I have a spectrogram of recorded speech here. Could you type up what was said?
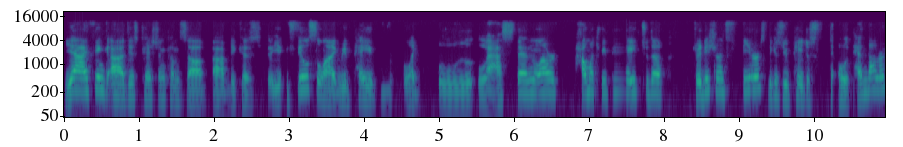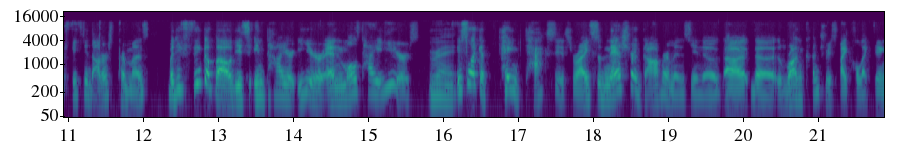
Yeah, I think uh, this question comes up uh, because it feels like we pay like less than our how much we pay to the traditional theaters because you pay just oh ten dollars, fifteen dollars per month. But if you think about its entire year and multi years, Right. it's like a paying taxes, right? So national governments, you know, uh, the run countries by collecting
